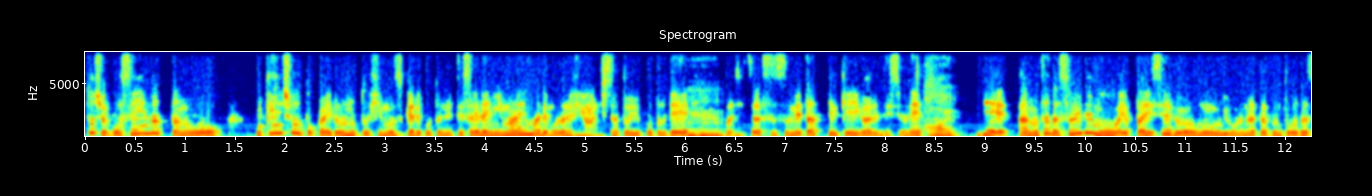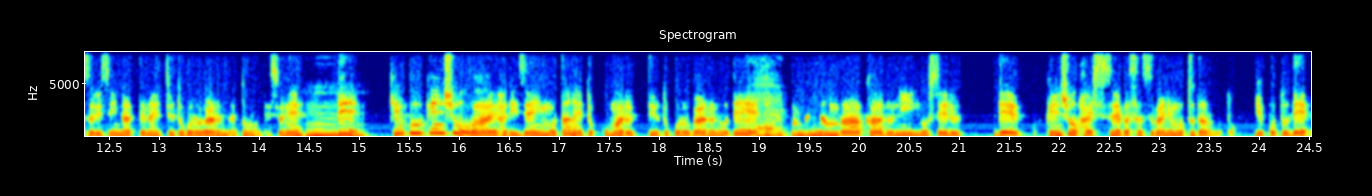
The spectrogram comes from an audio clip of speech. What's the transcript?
当初5000円だったのを、保険証とかいろんなと紐付けることによって最大2万円までもらえるようにしたということで、うん、まあ、実は進めたっていう経緯があるんですよね。はい。で、あの、ただそれでも、やっぱり政府が思うような多分到達率になってないっていうところがあるんだと思うんですよね。うん、で、健康保険証はやはり全員持たないと困るっていうところがあるので、はい、まあ、マイナンバーカードに載せるで、保険証を廃止すればさすがに持つだろうということで、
